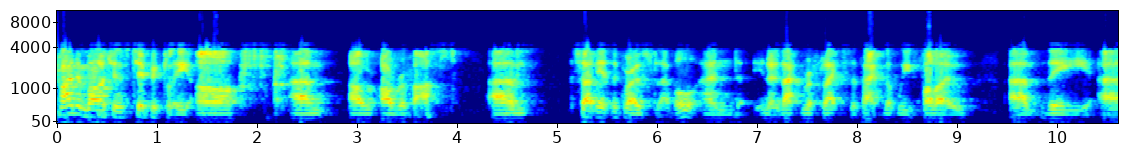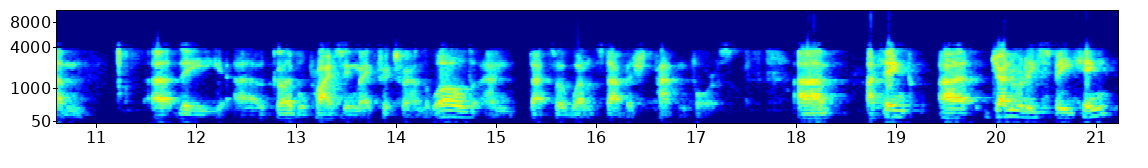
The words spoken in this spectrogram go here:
China margins typically are um robust, certainly at the gross level, and you know that reflects the fact that we follow um, the um, uh, the uh, global pricing matrix around the world, and that's a well-established pattern for us. Um, I think, uh, generally speaking,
